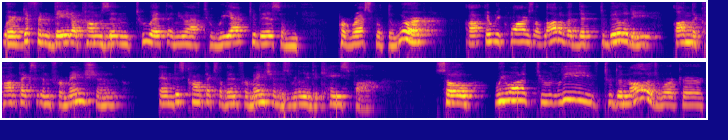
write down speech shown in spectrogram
where different data comes into it and you have to react to this and progress with the work. Uh, it requires a lot of adaptability on the context information. And this context of information is really the case file. So we wanted to leave to the knowledge worker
